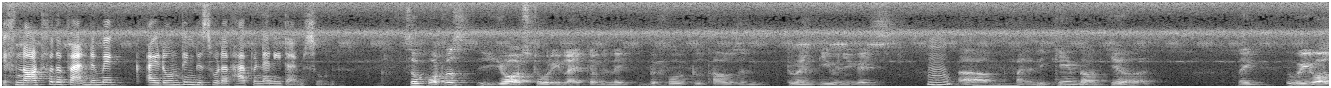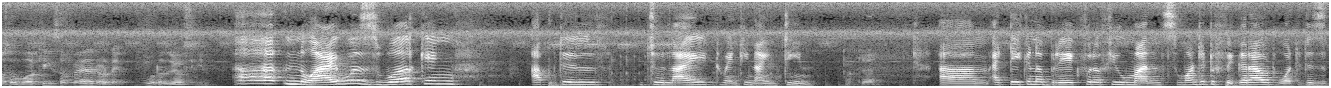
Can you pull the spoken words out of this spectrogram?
if not for the pandemic, I don't think this would have happened anytime soon. So, what was your story like? I mean, like before 2020, when you guys um, finally came down here, like were you also working somewhere, or like what was your scene? Uh, no, I was working up till July 2019. Okay. Um, I'd taken a break for a few months, wanted to figure out what it is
